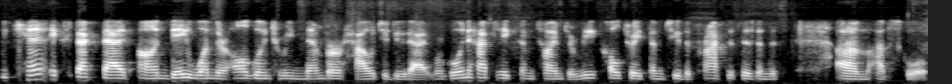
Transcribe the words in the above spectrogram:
We can't expect that on day one they're all going to remember how to do that. We're going to have to take some time to reculturate them to the practices and the um, of school.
